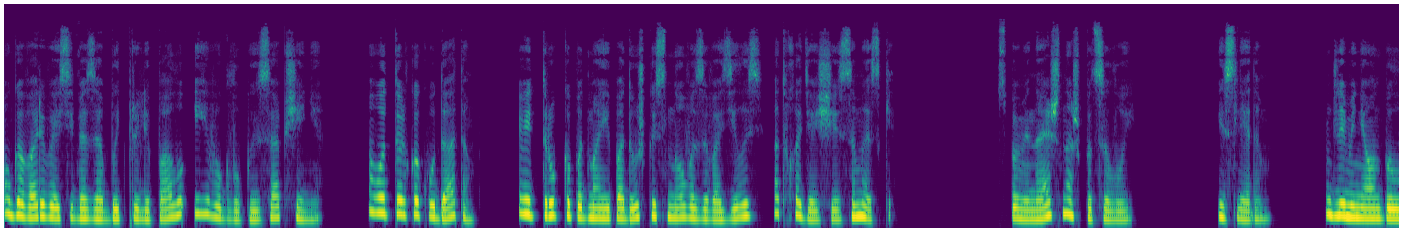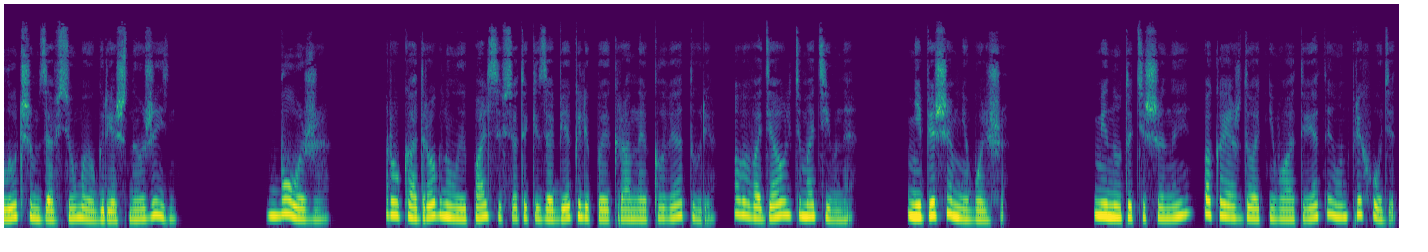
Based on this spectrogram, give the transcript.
уговаривая себя забыть прилипалу и его глупые сообщения. Вот только куда там? Ведь трубка под моей подушкой снова завозилась от входящей смски. Вспоминаешь наш поцелуй? и следом. Для меня он был лучшим за всю мою грешную жизнь. Боже! Рука дрогнула, и пальцы все-таки забегали по экранной клавиатуре, выводя ультимативное. «Не пиши мне больше». Минута тишины, пока я жду от него ответа, и он приходит,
